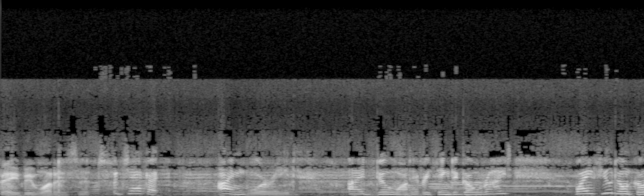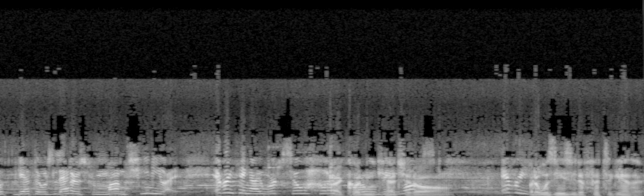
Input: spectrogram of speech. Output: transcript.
Baby, what is it? But, Jack, I, I'm worried. I do want everything to go right. Why, if you don't go get those letters from Mancini, I, everything I worked so hard I for will couldn't be catch it lost. all. Everything. But it was easy to fit together.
